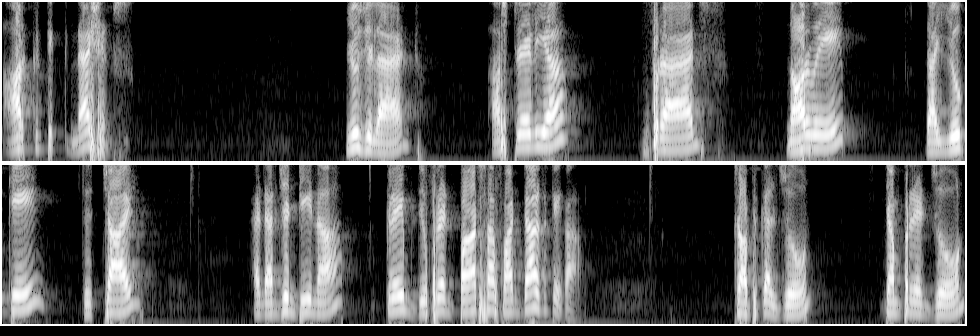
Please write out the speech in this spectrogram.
Arctic nations. New Zealand, Australia, France, Norway, the UK, the Chile, and Argentina claim different parts of Antarctica. Tropical zone, temperate zone,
